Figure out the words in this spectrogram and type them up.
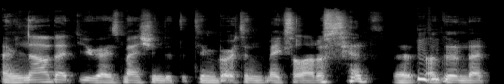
I mean, now that you guys mentioned it, the Tim Burton makes a lot of sense. But mm-hmm. other than that,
